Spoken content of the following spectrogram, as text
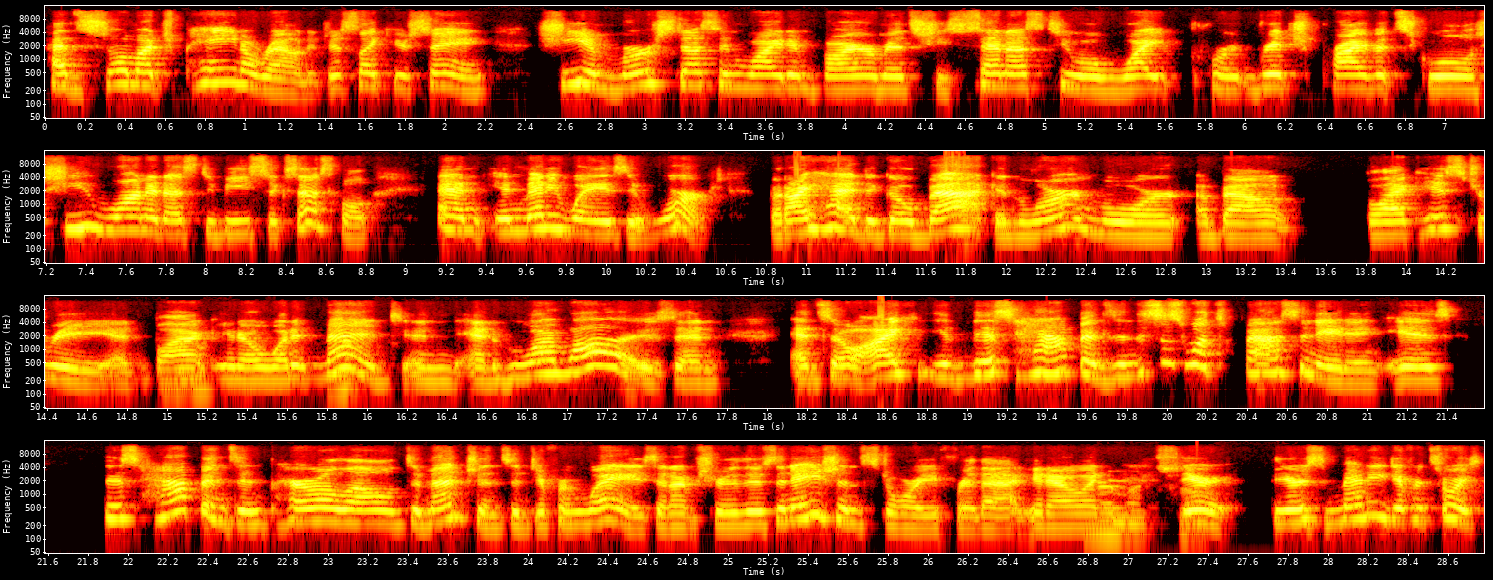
had so much pain around it. Just like you're saying, she immersed us in white environments. She sent us to a white, rich private school. She wanted us to be successful. And in many ways, it worked. But I had to go back and learn more about black history and black mm-hmm. you know what it meant and and who i was and and so i this happens and this is what's fascinating is this happens in parallel dimensions in different ways and i'm sure there's an asian story for that you know and so. there there's many different stories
